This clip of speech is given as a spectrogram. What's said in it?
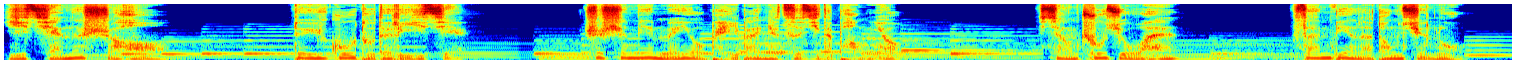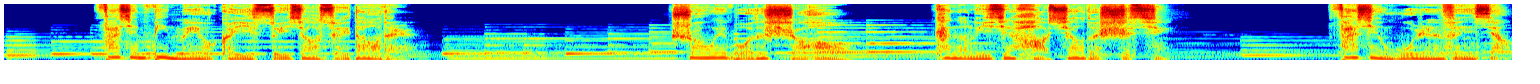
以前的时候，对于孤独的理解，是身边没有陪伴着自己的朋友。想出去玩，翻遍了通讯录，发现并没有可以随叫随到的人。刷微博的时候，看到了一件好笑的事情，发现无人分享，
